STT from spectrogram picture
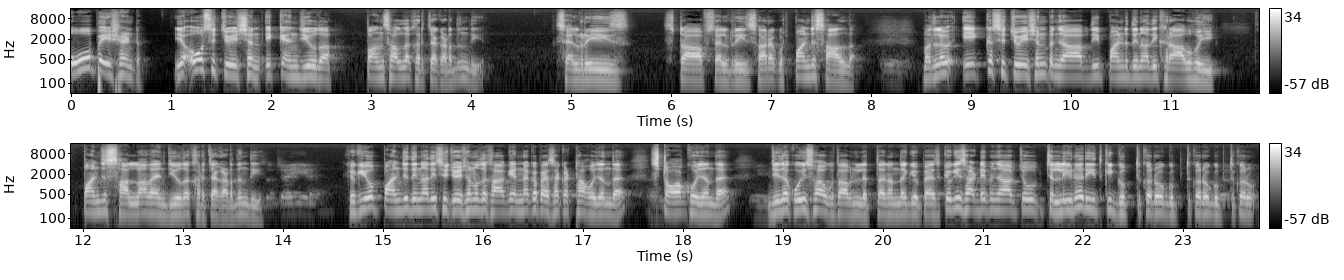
ਉਹ ਪੇਸ਼ੈਂਟ ਜਾਂ ਉਹ ਸਿਚੁਏਸ਼ਨ ਇੱਕ ਐਨਜੀਓ ਦਾ 5 ਸਾਲ ਦਾ ਖਰਚਾ ਕੱਢ ਦਿੰਦੀ ਹੈ। ਸੈਲਰੀਜ਼ ਸਟਾਫ ਸੈਲਰੀਜ਼ ਸਾਰਾ ਕੁਝ 5 ਸਾਲ ਦਾ। ਮਤਲਬ ਇੱਕ ਸਿਚੁਏਸ਼ਨ ਪੰਜਾਬ ਦੀ 5 ਦਿਨਾਂ ਦੀ ਖਰਾਬ ਹੋਈ 5 ਸਾਲਾਂ ਦਾ ਐਨਜੀਓ ਦਾ ਖਰਚਾ ਕੱਢ ਦਿੰਦੀ ਹੈ। ਸੱਚਾਈ ਹੈ। ਕਿਉਂਕਿ ਉਹ 5 ਦਿਨਾਂ ਦੀ ਸਿਚੁਏਸ਼ਨ ਨੂੰ ਦਿਖਾ ਕੇ ਇੰਨਾ ਕੁ ਪੈਸਾ ਇਕੱਠਾ ਹੋ ਜਾਂਦਾ ਸਟਾਕ ਹੋ ਜਾਂਦਾ ਜਿਹਦਾ ਕੋਈ ਹਿਸਾਬ ਕਿਤਾਬ ਨਹੀਂ ਲਿੱਤਾ ਜਾਂਦਾ ਕਿ ਉਹ ਪੈਸਾ ਕਿਉਂਕਿ ਸਾਡੇ ਪੰਜਾਬ 'ਚ ਚੱਲੀ ਨਾ ਰੀਤ ਕਿ ਗੁਪਤ ਕਰੋ ਗੁਪਤ ਕਰੋ ਗੁਪਤ ਕਰੋ।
